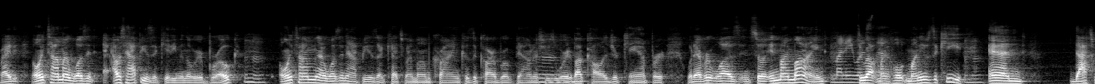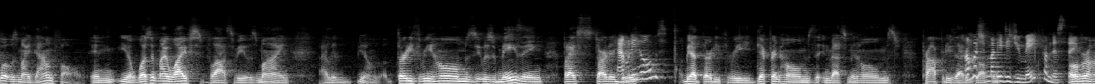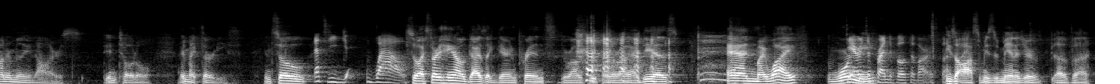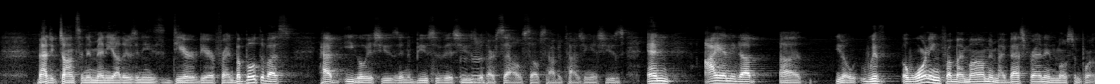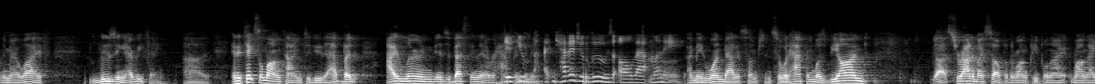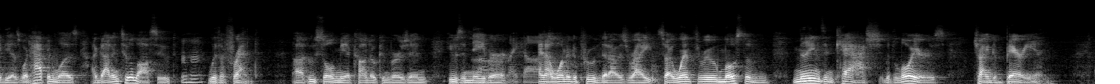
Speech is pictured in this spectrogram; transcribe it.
Right? The only time I wasn't, I was happy as a kid, even though we were broke. Mm-hmm. Only time I wasn't happy is I catch my mom crying because the car broke down, or she Mm-hmm. was worried about college or camp or whatever it was. And so, in my mind, Money was throughout the- Mm-hmm. my whole, money was the key, and that's what was my downfall. And you know, it wasn't my wife's philosophy; it was mine. I lived, you know, 33 homes. It was amazing, but I started. How many homes? we had 33 different homes, the investment homes, properties. I How much money did you make from this thing? Over a 100 million dollars in total in my 30s. And so, That's y- wow. so I started hanging out with guys like Darren Prince, the wrong people, the wrong ideas. And my wife warned Darren's me. a friend of both of ours. He's way. awesome. He's the manager of, of uh, Magic Johnson and many others, and he's dear, dear friend. But both of us had ego issues and abusive issues with ourselves, self-sabotaging issues, and I ended up, uh, you know, with a warning from my mom and my best friend, and most importantly, my wife, losing everything. Uh, and it takes a long time to do that, but I learned it's the best thing that ever happened Did you? to me. How did you lose all that money? I made one bad assumption. So what happened was beyond uh, surrounded myself with the wrong people and I, wrong ideas. What happened was I got into a lawsuit Mm-hmm. with a friend uh, who sold me a condo conversion. He was a neighbor, Oh and I wanted to prove that I was right. So I went through most of millions in cash with lawyers trying to bury him.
